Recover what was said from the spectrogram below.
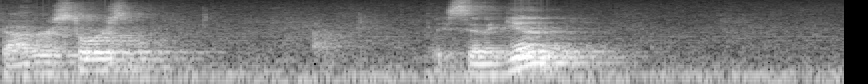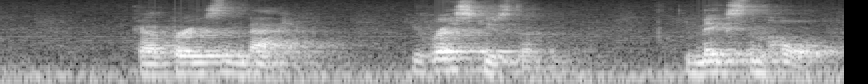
God restores them. They sin again, God brings them back. He rescues them, He makes them whole.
